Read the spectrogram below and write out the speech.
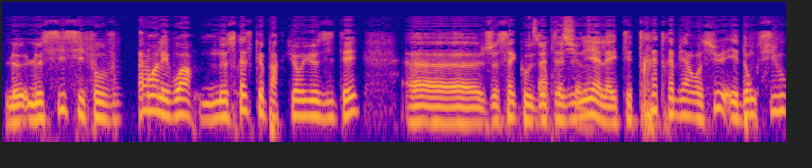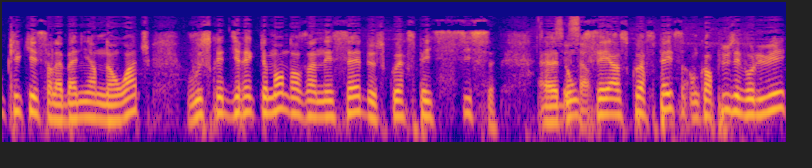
le, le 6 il faut vraiment aller voir ne serait-ce que par curiosité euh, je sais qu'aux États-Unis, elle a été très très bien reçue. Et donc, si vous cliquez sur la bannière No Watch, vous serez directement dans un essai de Squarespace 6. Euh, donc, c'est un Squarespace encore plus évolué.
